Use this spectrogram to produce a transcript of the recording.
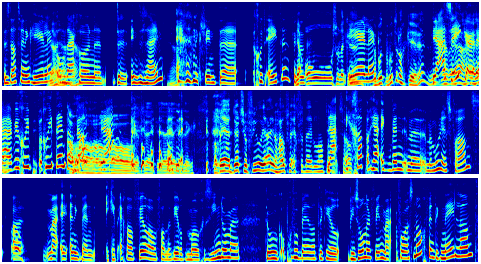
Dus dat vind ik heerlijk om daar gewoon eh, te, in te zijn. En ik vind eh, goed eten. Vind Ja, ik ook... oh, zo lekker. Heerlijk. We, moeten we moeten nog een keer, hè? ja, zeker. Ja, heb je een goede, goede tent ook dan? Oh, Ja? ja, zeker. Ja, zeker, zeker. Maar ben jij Dutchofiel? Ja, je houdt echt van Nederland? Je Nou, gaat grappig. Ja, ik ben, mijn mijn moeder is Frans. Oh. Uh, maar, en ik ben, ik heb echt wel veel al van de wereld mogen zien door, me, door hoe ik opgevoed ben, wat ik heel bijzonder vind. Maar vooralsnog vind ik Nederland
